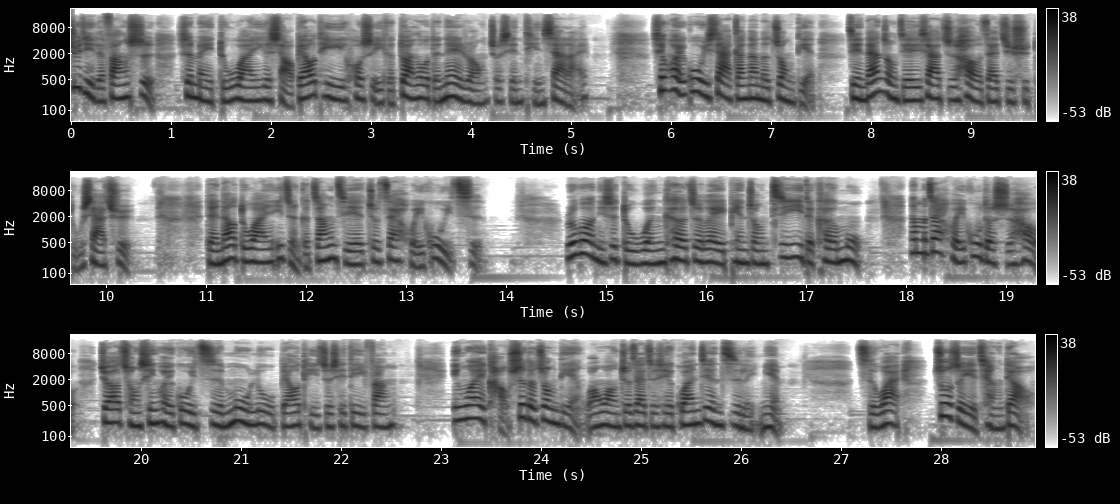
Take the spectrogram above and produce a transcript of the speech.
具体的方式是每读完一个小标题或是一个段落的内容，就先停下来。先回顾一下刚刚的重点，简单总结一下之后，再继续读下去。等到读完一整个章节，就再回顾一次。如果你是读文科这类偏重记忆的科目，那么在回顾的时候，就要重新回顾一次目录、标题这些地方，因为考试的重点往往就在这些关键字里面。此外，作者也强调，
